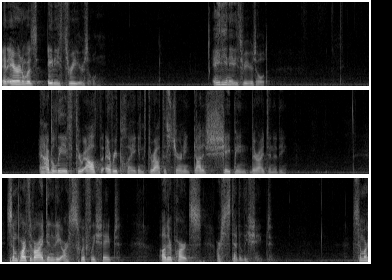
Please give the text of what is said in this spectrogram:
and Aaron was 83 years old. 80 and 83 years old. And I believe throughout every plague and throughout this journey, God is shaping their identity. Some parts of our identity are swiftly shaped, other parts are steadily shaped. Some are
